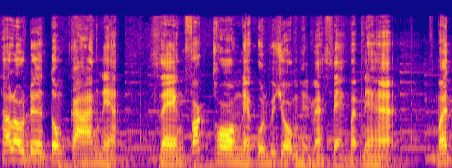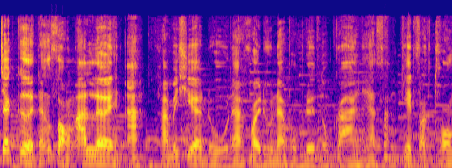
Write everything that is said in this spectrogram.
ถ้าเราเดินตรงกลางเนี่ยแสงฟักทองเนี่ยคุณผู้ชมเห็นไหมแสงแบบเนี้ยฮะ มันจะเกิดทั้ง 2 อันเลยอะถ้าไม่เชื่อดูนะ คอยดูนะผมเดินตรงกลางนะสังเกตฟักทอง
